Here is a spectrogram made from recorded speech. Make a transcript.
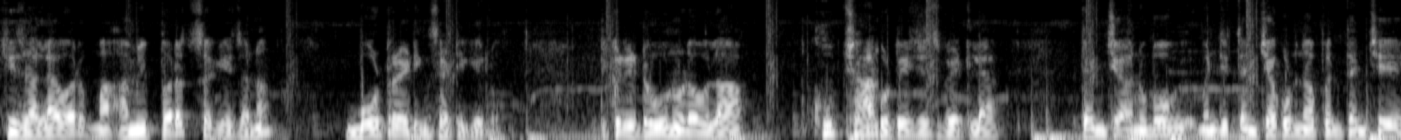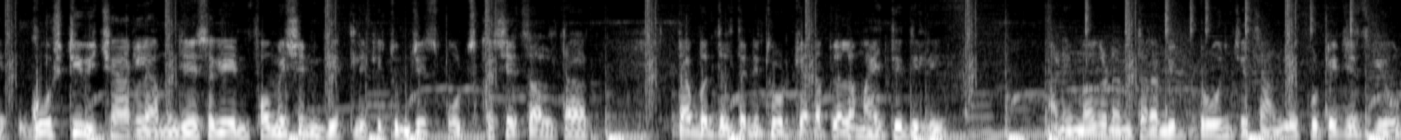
जेटस्की झाल्यावर मग आम्ही परत सगळेजणं बोट रायडिंगसाठी गेलो. तिकडे ड्रोन उडवला. खूप छान फुटेजेस भेटल्या. त्यांचे अनुभव म्हणजे त्यांच्याकडून आपण त्यांचे गोष्टी विचारल्या. म्हणजे सगळे इन्फॉर्मेशन घेतली की तुमचे स्पोर्ट्स कसे चालतात. त्याबद्दल त्यांनी थोडक्यात आपल्याला माहिती दिली. आणि मग नंतर आम्ही ड्रोनचे चांगले फुटेजेस घेऊन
